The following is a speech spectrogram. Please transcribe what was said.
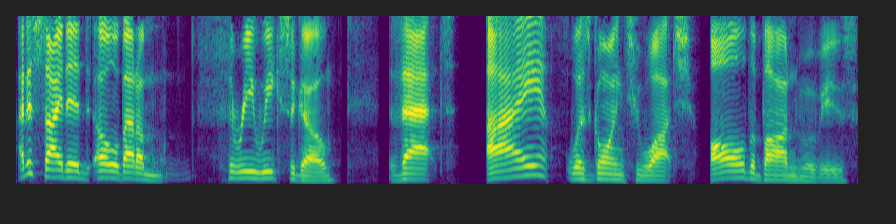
I decided oh about um three weeks ago that I was going to watch all the Bond movies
